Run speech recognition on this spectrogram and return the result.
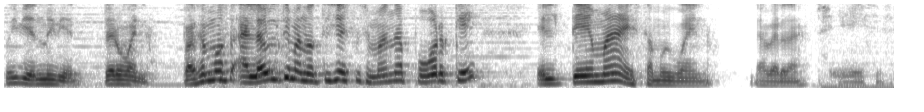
Muy bien, muy bien. Pero bueno, pasemos a la última noticia de esta semana porque el tema está muy bueno, la verdad. Sí, sí, sí.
